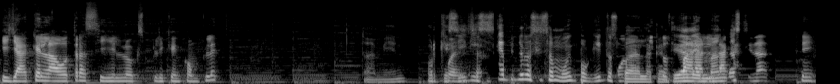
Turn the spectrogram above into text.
Y ya que en la otra sí lo expliquen completo. También. Porque sí, 16 capítulos sí son muy poquitos para la cantidad de mangas. sí.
